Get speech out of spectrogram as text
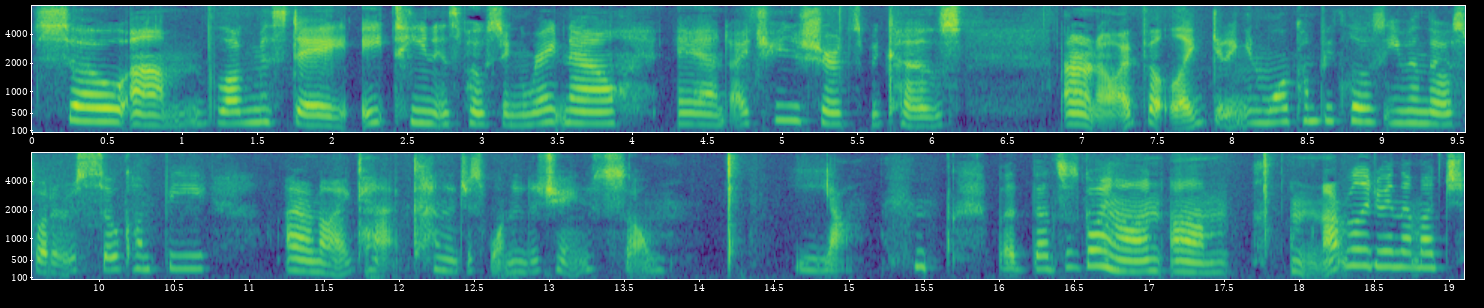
So, um, Vlogmas Day 18 is posting right now, and I changed shirts because I don't know. I felt like getting in more comfy clothes, even though a sweater is so comfy. I don't know. I kind of just wanted to change. So, yeah. but that's what's going on. Um, I'm not really doing that much,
